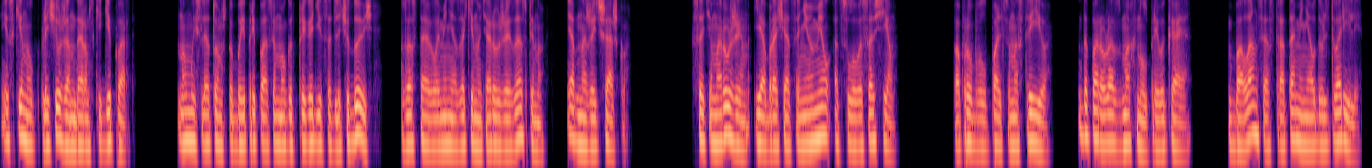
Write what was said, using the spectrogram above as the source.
и вскинул к плечу жандармский гепард. Но мысль о том, что боеприпасы могут пригодиться для чудовищ, заставила меня закинуть оружие за спину и обнажить шашку. С этим оружием я обращаться не умел от слова совсем. Попробовал пальцем острие, да пару раз взмахнул, привыкая. Баланс и острота меня удовлетворили.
